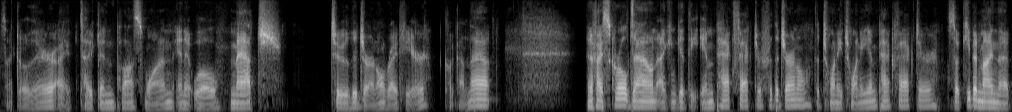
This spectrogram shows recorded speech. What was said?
So I go there, I type in PLOS1, and it will match to the journal right here. Click on that. And if I scroll down, I can get the impact factor for the journal, the 2020 impact factor. So keep in mind that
